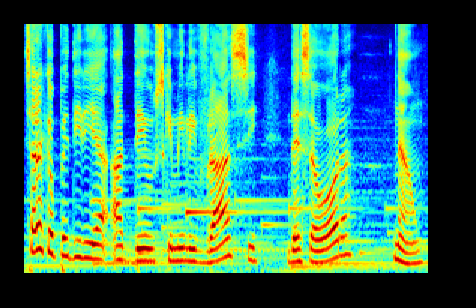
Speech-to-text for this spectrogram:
Será que eu pediria a Deus que me livrasse dessa hora? Não.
